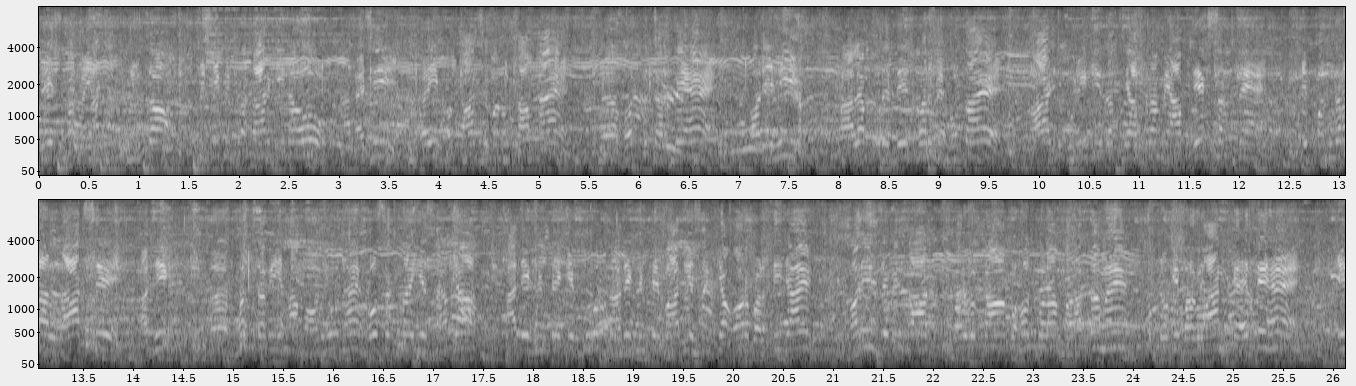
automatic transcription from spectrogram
देश में भक्त करते हैं और यही आलम पूरे देश भर में होता है। आज पुरी की रथ यात्रा में आप देख सकते हैं कि 15 लाख से अधिक भक्त अभी यहाँ मौजूद हैं। हो सकता है ये संख्या आधे घंटे के पूर्व, आधे घंटे बाद ये संख्या और बढ़ती जाए। और इस जगन्नाथ पर्व का बहुत बड़ा महत्व है क्योंकि तो भगवान कहते हैं कि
